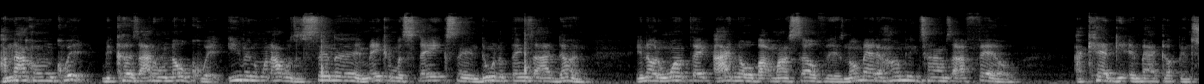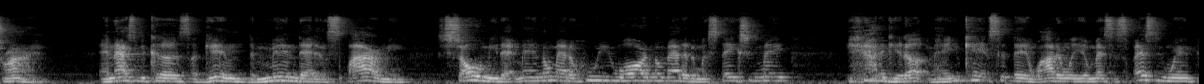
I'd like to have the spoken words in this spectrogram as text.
I'm not going to quit because I don't know quit. Even when I was a sinner and making mistakes and doing the things I've done, you know, the one thing I know about myself is no matter how many times I fell, I kept getting back up and trying. And that's because, again, the men that inspire me show me that, man, no matter who you are, no matter the mistakes you make, you gotta get up, man. You can't sit there and waddle your mess, especially when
